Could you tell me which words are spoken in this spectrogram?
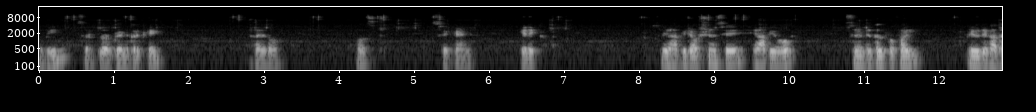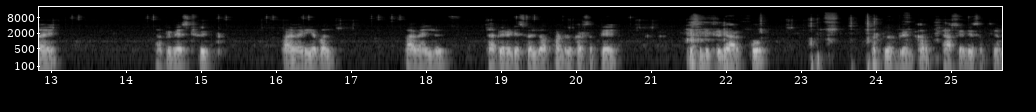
भी सर्कुलर प्रिंट करके दिखा देता हूँ। फ़र्स्ट सेकेंड ये देखा। तो यहाँ पे जो ऑप्शन से, यहाँ पे वो सिलेंड्रिकल प्रोफ़ाइल व्यू दिखाता है। यहाँ पे best fit by variable by value यहाँ पे रेडियस वैल्यू आप कंट्रोल कर सकते हैं। किसी भी थ्री आर्क को सर्कुलर ब्लेंड कर यहाँ से दे सकते हैं।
